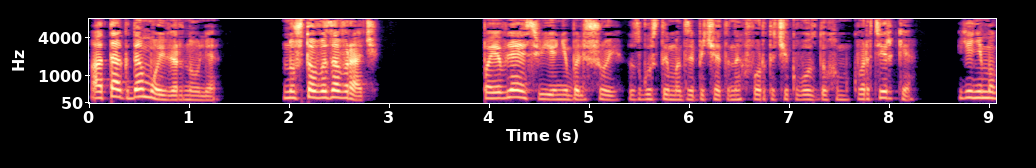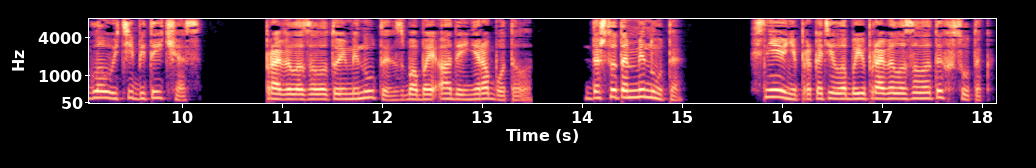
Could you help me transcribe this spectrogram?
А так домой вернули. Ну что вы за врач? Появляясь в ее небольшой, с густым от запечатанных форточек воздухом, квартирке, я не могла уйти битый час. Правило золотой минуты с бабой Адой не работало. Да что там минута? С нею не прокатило бы и правило золотых суток.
